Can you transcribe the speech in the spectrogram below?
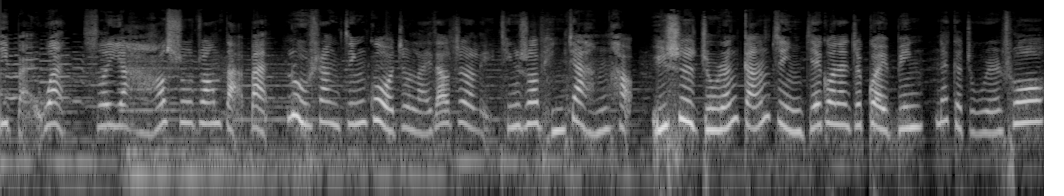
一百万，所以要好好梳妆打扮。路上经过就来到这里，听说评价很好，于是主人赶紧接过那只贵宾。那个主人说：“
